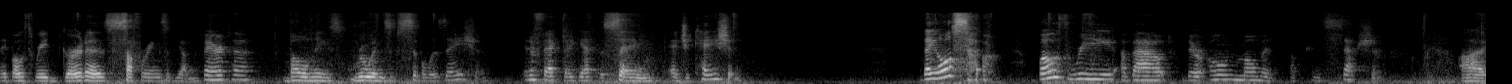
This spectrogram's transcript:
they both read Goethe's Sufferings of Young Werther, Volney's Ruins of Civilization. In effect, they get the same education. They also both read about their own moment of conception. Uh,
